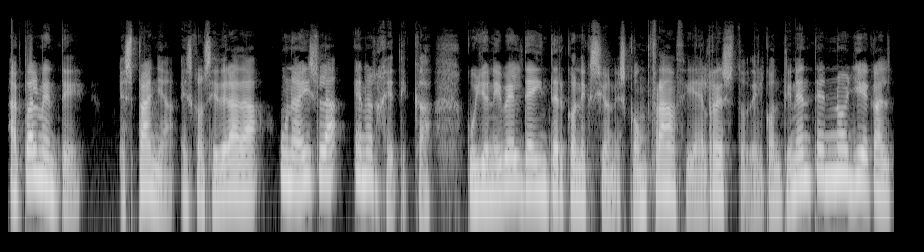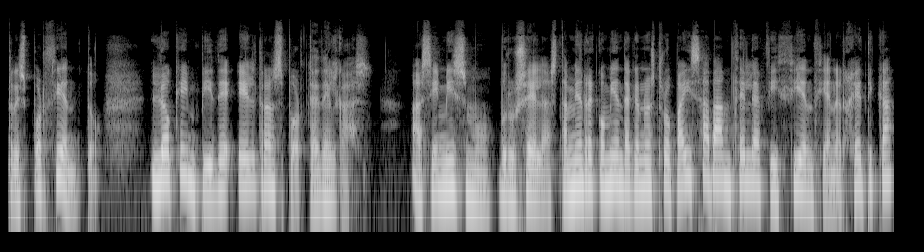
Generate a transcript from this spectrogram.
Actualmente, España es considerada una isla energética, cuyo nivel de interconexiones con Francia y el resto del continente no llega al 3%, lo que impide el transporte del gas. Asimismo, Bruselas también recomienda que nuestro país avance en la eficiencia energética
